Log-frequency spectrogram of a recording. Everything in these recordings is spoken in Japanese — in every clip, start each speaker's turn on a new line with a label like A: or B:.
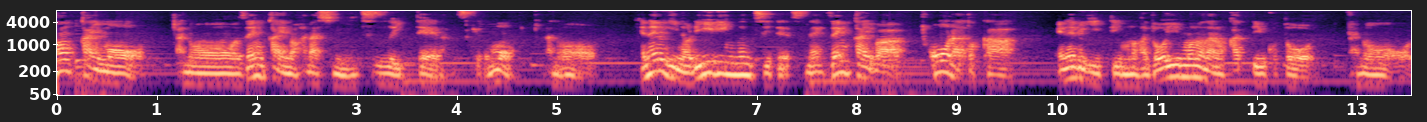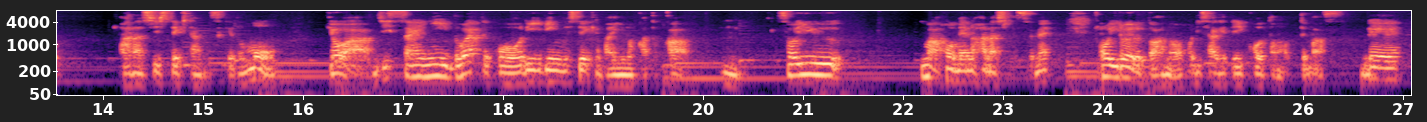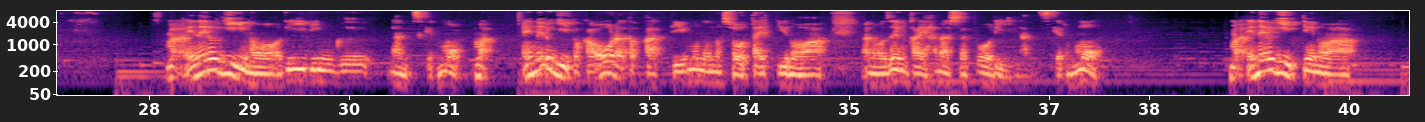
A: 今回も、あの、前回の話に続いてなんですけども、あの、エネルギーのリーディングについてですね、前回はオーラとかエネルギーっていうものがどういうものなのかっていうことを、あの、お話ししてきたんですけども、今日は実際にどうやってこうリーディングしていけばいいのかとか、うん、そういう、まあ方面の話ですよね、をいろいろとあの掘り下げていこうと思ってます。で、まあエネルギーのリーディングなんですけども、まあエネルギーとかオーラとかっていうものの正体っていうのは、あの前回話した通りなんですけども、まあエネルギーっていうのは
